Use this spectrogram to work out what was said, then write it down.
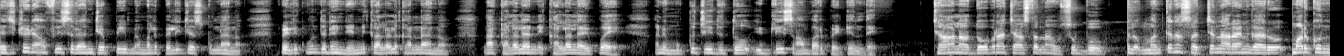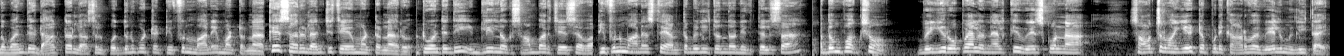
గెజిటెడ్ ఆఫీసర్ అని చెప్పి మిమ్మల్ని పెళ్ళి చేసుకున్నాను. పెళ్ళికి ముందు నేను ఎన్ని కళలు కన్నాను నా కళలన్నీ కళలు అయిపోయాయి అని ముక్కు చీదుతూ ఇడ్లీ సాంబార్ పెట్టింది. చాలా దోబరా చేస్తున్నావు సుబ్బు. అసలు మంతెన సత్యనారాయణ గారు మరికొంతమంది డాక్టర్లు అసలు పొద్దున పూట టిఫిన్ మానేయమంటున్నారు. ఒకేసారి లంచ్ చేయమంటున్నారు. అటువంటిది ఇడ్లీలో ఒక సాంబార్ చేసావా? టిఫిన్ మానేస్తే ఎంత మిగులుతుందో నీకు తెలుసా? అదం పక్షం వెయ్యి రూపాయలు నెలకి వేసుకున్న సంవత్సరం అయ్యేటప్పటికి అరవై వేలు మిగులుతాయి.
